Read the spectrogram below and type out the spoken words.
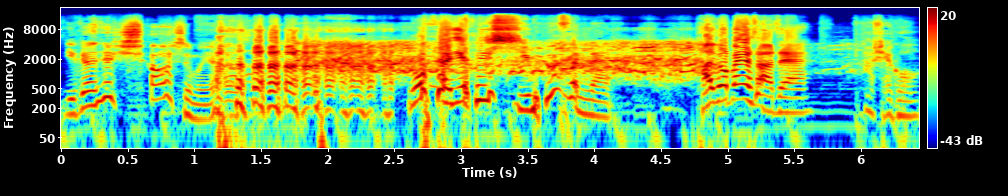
你刚才笑什么呀？我看你很兴奋呢。他给我摆啥子？他轩哥，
